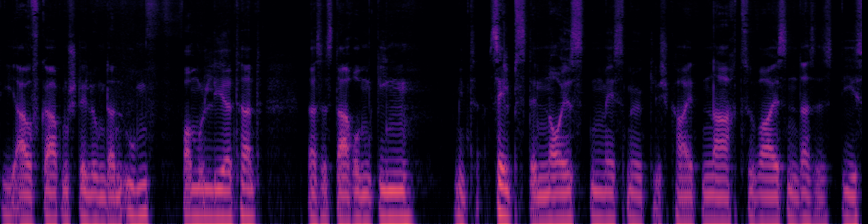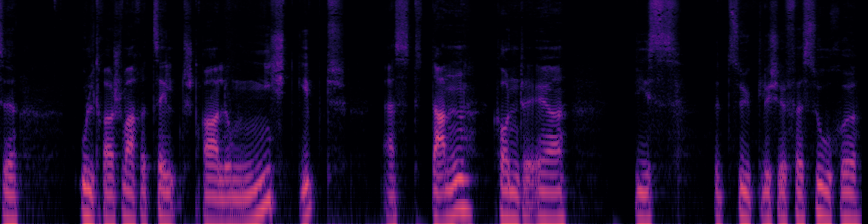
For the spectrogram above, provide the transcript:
die Aufgabenstellung dann umformuliert hat, dass es darum ging, mit selbst den neuesten Messmöglichkeiten nachzuweisen, dass es diese ultraschwache Zellstrahlung nicht gibt. Erst dann konnte er diesbezügliche Versuche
